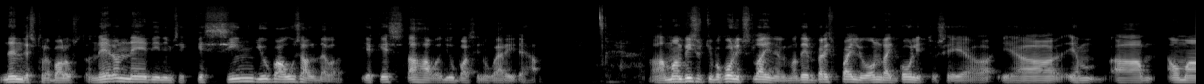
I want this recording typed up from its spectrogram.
Nendest tuleb alustada, need on need inimesed, kes sind juba usaldavad ja kes tahavad juba sinuga äri teha ma olen pisut juba koolituslainel, ma teen päris palju online koolitusi ja, ja, ja äh, oma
